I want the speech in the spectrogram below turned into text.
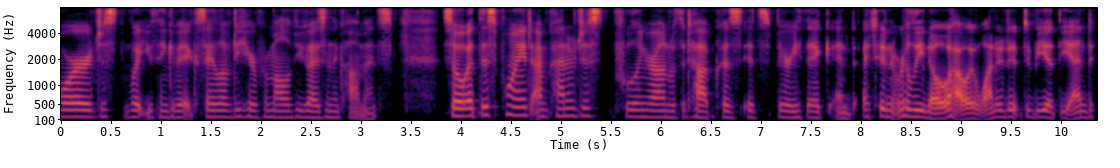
or just what you think of it because I love to hear from all of you guys in the comments. So at this point, I'm kind of just fooling around with the top because it's very thick and I didn't really know how I wanted it to be at the end.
